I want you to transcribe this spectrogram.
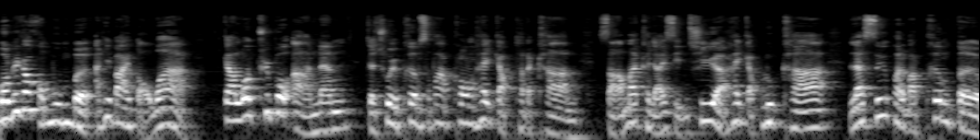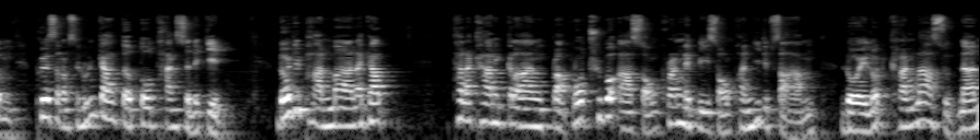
บทวิเคราะห์ของบูมเบิร์กอธิบายต่อว่า การลด Triple R นั้นจะช่วยเพิ่มสภาพคล่องให้กับธนาคาร สามารถขยายสินเชื่อให้กับลูกค้า และซื้อพันธบัตรเพิ่มเติม เพื่อสนับสนุนการเติบโตทางเศรษฐกิจ โดยที่ผ่านมานะครับ ธนาคารกลางปรับลด Triple R 2 ครั้งในปี 2023 โดยลดครั้งล่าสุดนั้น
